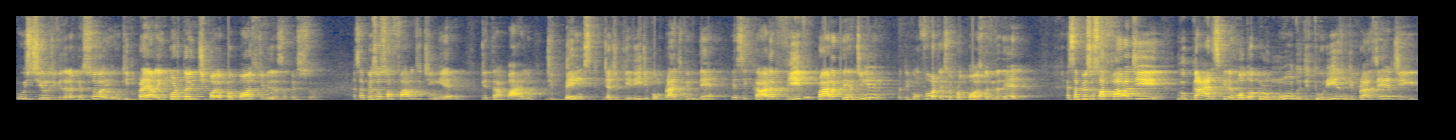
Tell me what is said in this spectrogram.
o estilo de vida da pessoa o que para ela é importante, qual é o propósito de vida dessa pessoa. Essa pessoa só fala de dinheiro, de trabalho, de bens, de adquirir, de comprar, de vender. Esse cara vive para ter dinheiro, para ter conforto. Esse é o propósito da vida dele. Essa pessoa só fala de lugares que ele rodou pelo mundo, de turismo, de prazer, de.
